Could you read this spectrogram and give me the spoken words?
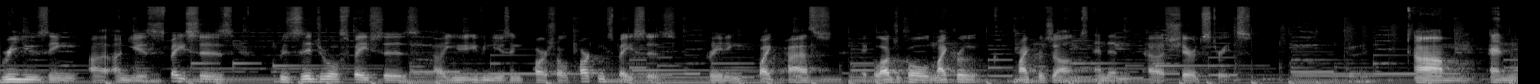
reusing uh, unused spaces, residual spaces, uh, you even using partial parking spaces, creating bike paths, ecological micro micro zones, and then uh, shared streets. Okay. Um, and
